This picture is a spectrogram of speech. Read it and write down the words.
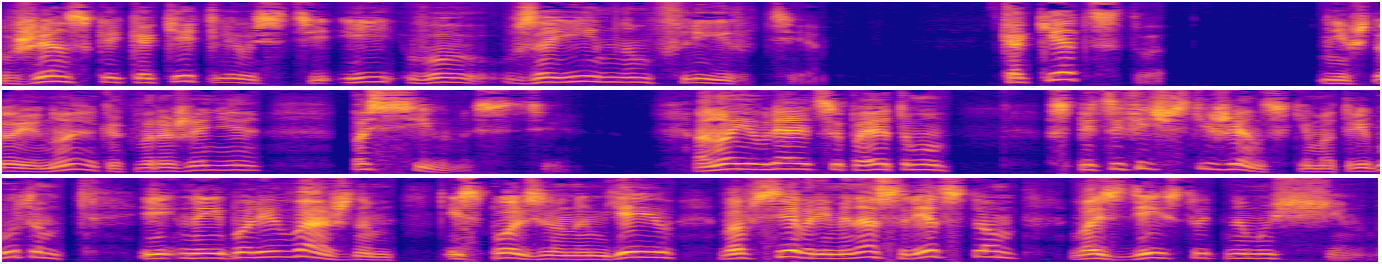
в женской кокетливости и во взаимном флирте. Кокетство — не что иное, как выражение пассивности. Оно является поэтому специфически женским атрибутом и наиболее важным, использованным ею во все времена средством воздействовать на мужчину.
